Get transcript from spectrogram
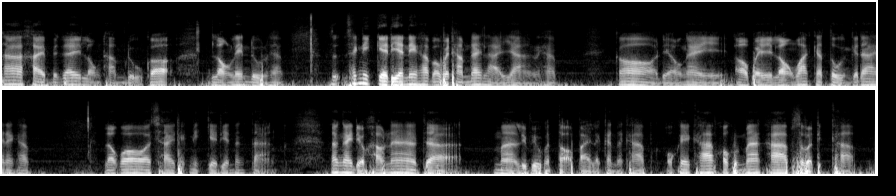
ถ้าใครไปได้ลองทำดูก็ลองเล่นดูนะครับ เทคนิคเกเดียนนี่ครับเอาไปทำได้หลายอย่างนะครับ ก็เดี๋ยวไงเอาไปลองวาดการ์ตูนก็ได้นะครับ แล้วก็ใช้เทคนิคเกเดียนต่างๆ แล้วไงเดี๋ยวคราวหน้าจะมารีวิวกันต่อไปแล้วกันนะครับ โอเคครับ ขอบคุณมากครับ สวัสดีครับ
